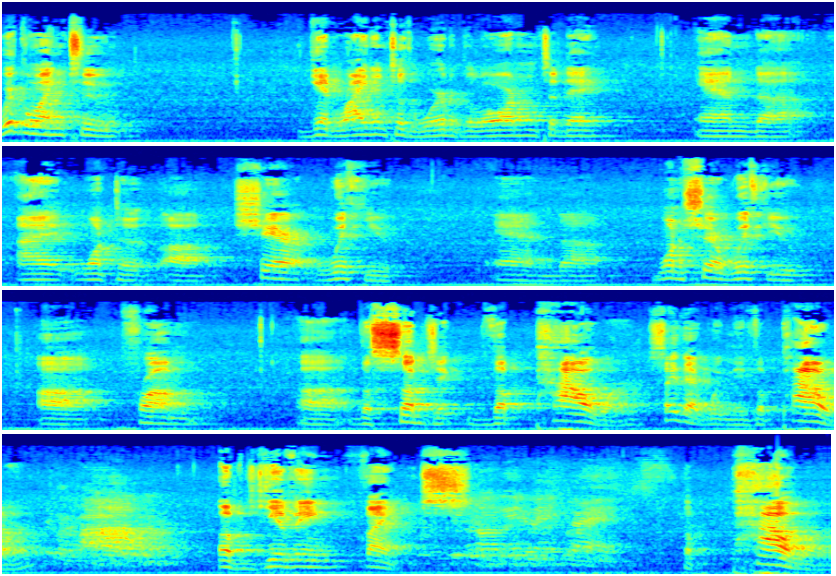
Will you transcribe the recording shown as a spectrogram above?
we're going to get right into the word of the Lord on today. And uh, I want to uh, share with you, and uh, want to share with you uh, from uh, the subject, the power. Say that with me the power, the power. of giving thanks. Of giving thanks. The power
